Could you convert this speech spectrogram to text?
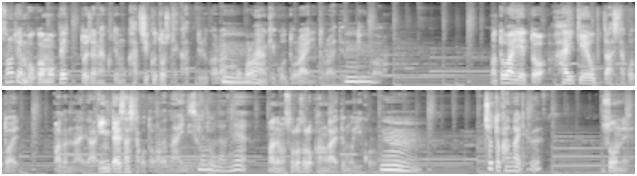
その点僕はもうペットじゃなくても家畜として飼ってるから、うん。ここら辺は結構ドライに捉えてるっていうか、まあ、とはいえと背景を出したことはまだない。あ引退させたことはまだないねんけそどうだね。まあでもそろそろ考えてもいい頃、うん。ちょっと考えてる？そうね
